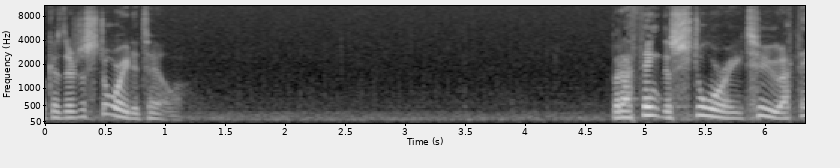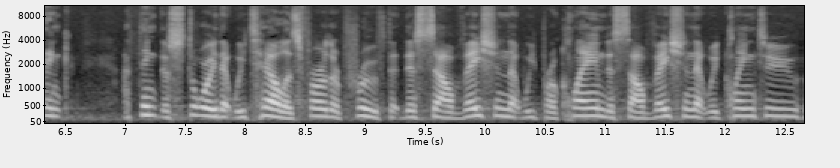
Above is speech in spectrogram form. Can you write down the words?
because there's a story to tell. But I think the story, too, I think, I think the story that we tell is further proof that this salvation that we proclaim, this salvation that we cling to,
